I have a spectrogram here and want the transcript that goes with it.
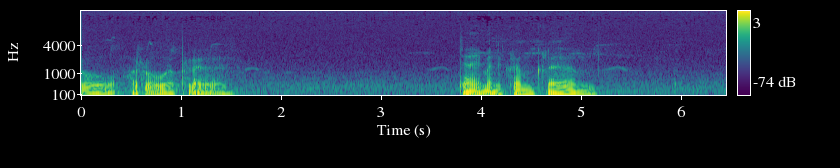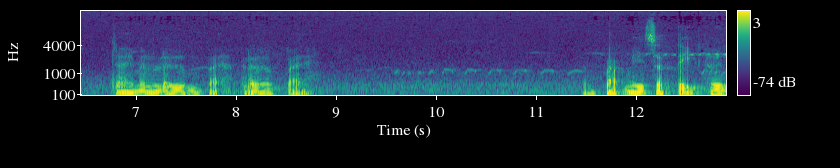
รู้ รู้ว่าเผลอ ใจมันเคลิ้มเคลิ้มใจมันลืมไปเผลอไป ปรับมีสติขึ้น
